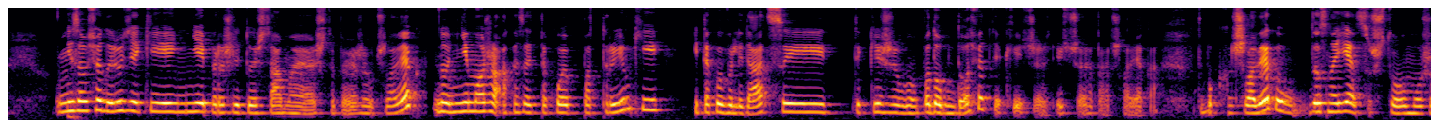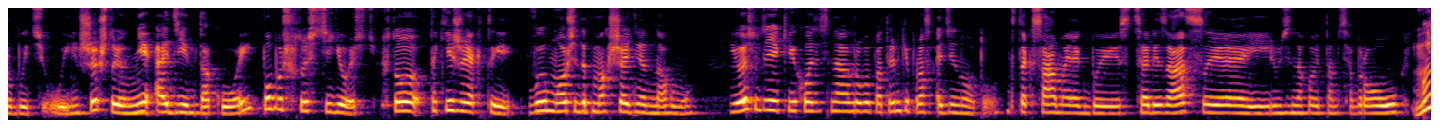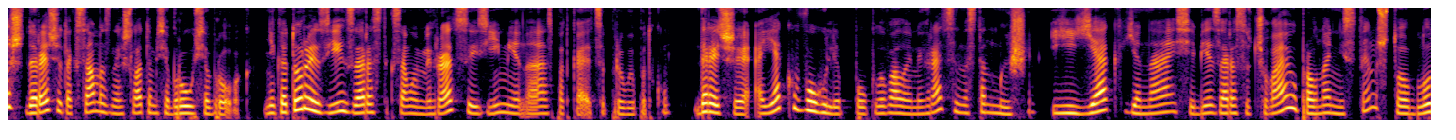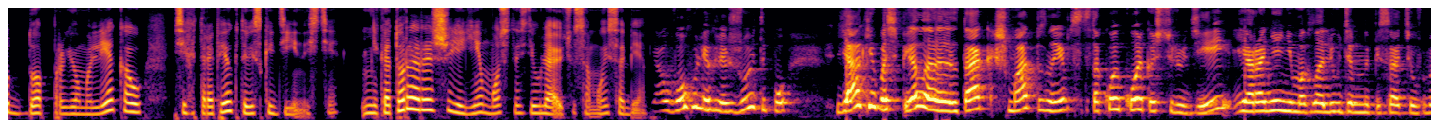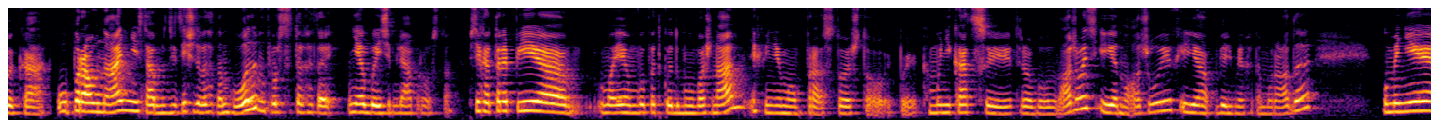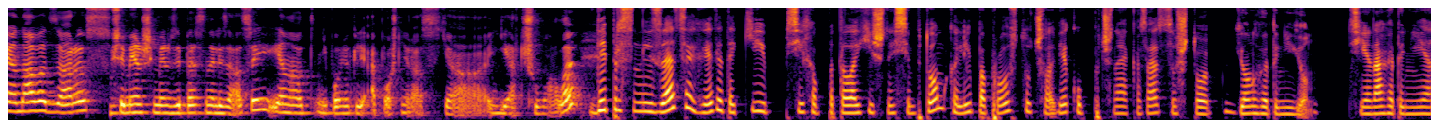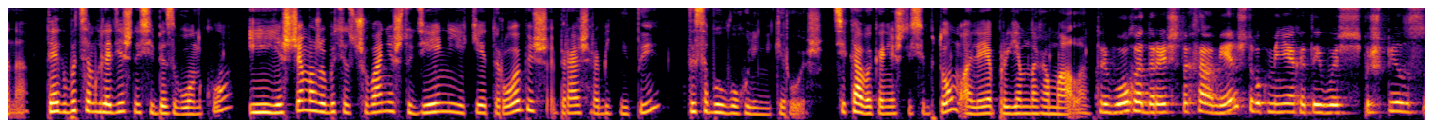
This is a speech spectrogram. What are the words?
не заўсёды людзі якія не перажылі тое ж самае што перажыў чалавек ну не можа аказаць такой падтрымкі і такой валідацыі такі ж падобны досвед які яшчэ гэтага чалавека. То бок чалавеку дазнаецца што можа быць у іншых што ён не адзін такой побач хтосьці ёсць. Хто такі же як ты? Вы можете дапамагчы адзін аднаму ёсць людзі якія ходзяць на групы падтрымкі праз адзіноту. Таксама як бы сацыялізацыя і людзі знаходзяць там сяброў. Мы ж дарэчы таксама знайшла там сяброў сябровак. Некаторыя з іх зараз таксама міграцыі з імі яна спаткаецца пры выпадку. Дарэчы, а як увогуле паўплывала эміграцыя на стан мышы? І як яна сябе зараз адчувае ў параўнанні з тым, што было да прыёму лекаў псіхатэрапеўктавіскай дзейнасці. Некаторыя рэчы яе моцна здзіўляюць у самой сабе. Я ўвогуле гляджу тыпу як я паспела так шмат пазнаёмцца з такой колькасцю людзей я раней не магла людзям напісаць у ВК у параўнанні там з 2020 годам просто так гэта неба і земля просто. Псіхатэрапія у маім выпадку думаю важна як мінімум праз тое што камунікацыі трэба было налажваць і я налажваю іх і я вельмі гэтаму рада. і У мяне нават зараз все менш менш дэперсаналізацыі я нават не помню калі апошні раз я я адчувала дэперсаналізацыя гэта такі псіхапаталагічны сімптом калі папросту чалавеку пачынае казацца што ён гэта не ён ці яна гэта не яна ты як быццам глядзіш на сябе звонку і яшчэ можа быць адчуванне што дзеянні якія ты робіш абіраеш рабіць не ты ты сабой увогуле не кіруеш цікавы канешне сімптом але прыемнага мала трывога дарэчы таксама менш то бок у мяне гэтай вось прышпіл з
